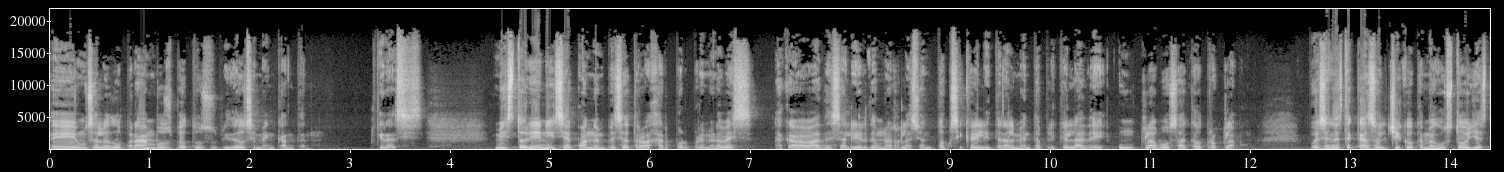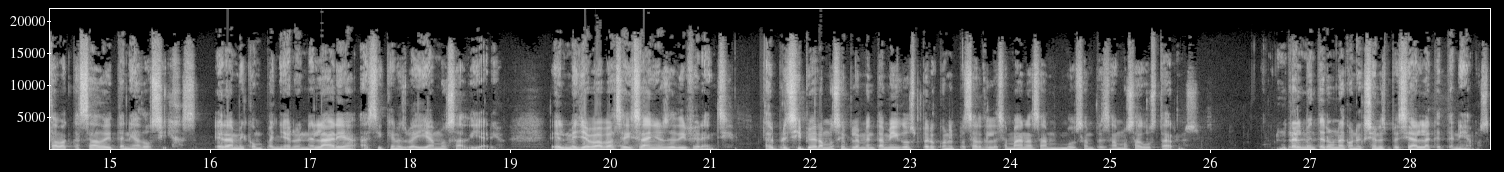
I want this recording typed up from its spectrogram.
Eh, un saludo para ambos, veo todos sus videos y me encantan. Gracias. Mi historia inicia cuando empecé a trabajar por primera vez. Acababa de salir de una relación tóxica y literalmente apliqué la de un clavo saca otro clavo. Pues en este caso el chico que me gustó ya estaba casado y tenía dos hijas. Era mi compañero en el área, así que nos veíamos a diario. Él me llevaba seis años de diferencia. Al principio éramos simplemente amigos, pero con el pasar de las semanas ambos empezamos a gustarnos. Realmente era una conexión especial la que teníamos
